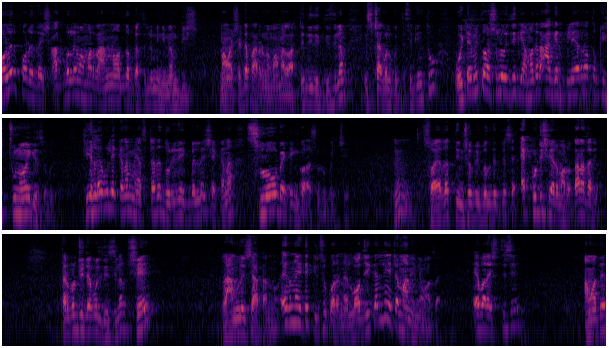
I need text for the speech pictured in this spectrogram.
বলের পরে যায় সাত বলে আমার রান নেওয়ার দরকার ছিল মিনিমাম বিশ। মামা সেটা পারে না, মামা লাস্টে দিয়ে দেখতেছিলাম স্ট্রাগল করতেছে। কিন্তু ওই টাইমে তো আসলে ওই যে কি, আমাদের আগের প্লেয়াররা তো কি চুন হয়ে গেছে বলে। খেলা বলে কেন ম্যাচটারে ধরে রেখবেলে সেখানে স্লো ব্যাটিং করা শুরু করছে। হুম, ছয় হাজার তিনশো পিপল দেখতেছে, এক কোটি শেয়ার মারো, তাড়াতাড়ি। তারপর যেটা বলতেছিলাম, সে রান লইছে আটান্ন। এখন এটা কিছু করে না লজিক্যালি এটা মানি নেওয়া যায়। এবার আসতেছে আমাদের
